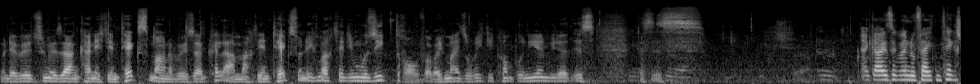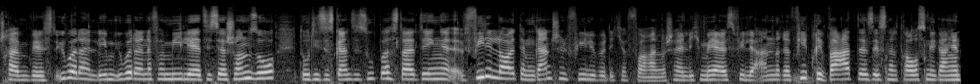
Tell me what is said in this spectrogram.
und er will zu mir sagen, kann ich den Text machen? Dann würde ich sagen, klar, mach den Text und ich mache ja die Musik drauf. Aber ich meine, so richtig komponieren, wie das ist, das ist gerade gesagt, wenn du vielleicht einen Text schreiben willst über dein Leben, über deine Familie, jetzt ist ja schon so, durch dieses ganze Superstar-Ding, viele Leute haben ganz schön viel über dich erfahren, wahrscheinlich mehr als viele andere. Viel Privates ist nach draußen gegangen.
